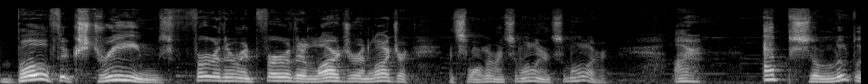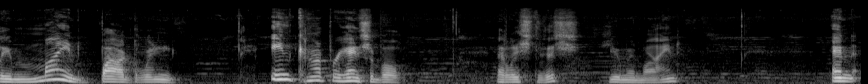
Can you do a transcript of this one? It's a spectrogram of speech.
Both extremes, further and further, larger and larger, and smaller and smaller and smaller, are absolutely mind boggling, incomprehensible, at least to this human mind, and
